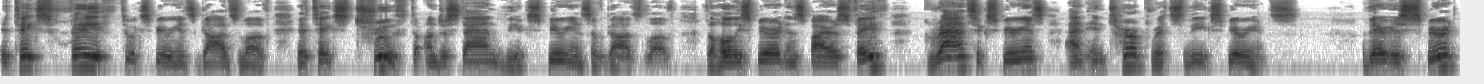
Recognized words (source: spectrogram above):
It takes faith to experience God's love. It takes truth to understand the experience of God's love. The Holy Spirit inspires faith, grants experience, and interprets the experience. There is spirit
